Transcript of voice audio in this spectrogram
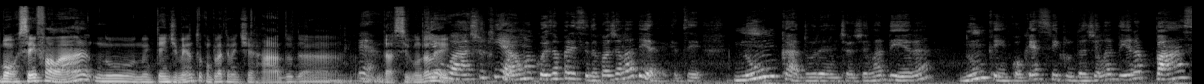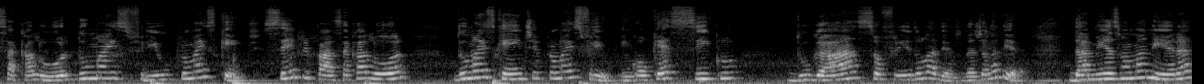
Bom, sem falar no, no entendimento completamente errado da, é, da segunda lei. Eu acho que é uma coisa parecida com a geladeira. Quer dizer, nunca durante a geladeira, nunca em qualquer ciclo da geladeira, passa calor do mais frio para o mais quente. Sempre passa calor do mais quente para o mais frio. Em qualquer ciclo do gás sofrido lá dentro da geladeira. Da mesma maneira,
